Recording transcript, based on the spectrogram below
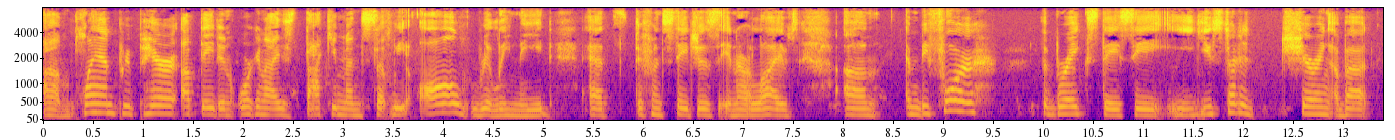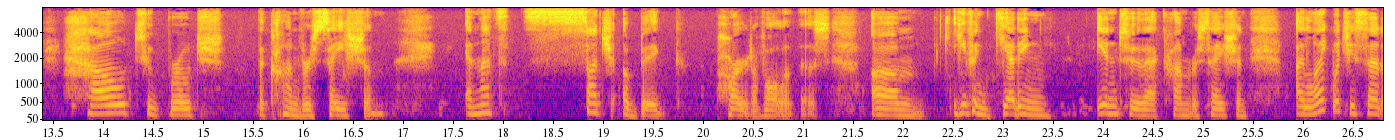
um, plan, prepare, update, and organize documents that we all really need at different stages in our lives. Um, and before the break, Stacey, you started sharing about how to broach the conversation, and that's such a big part of all of this. Um, even getting into that conversation. I like what you said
